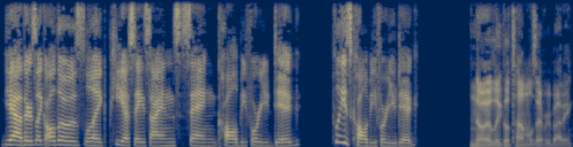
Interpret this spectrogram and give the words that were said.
Yeah, there's like all those like PSA signs saying call before you dig. Please call before you dig. No illegal tunnels, everybody.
